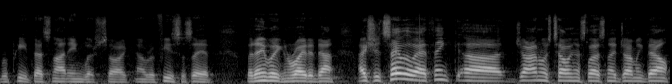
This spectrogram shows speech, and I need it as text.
repeat. That's not English, so I, I refuse to say it. But anybody can write it down. I should say, by the way, I think uh, John was telling us last night, John McDowell,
